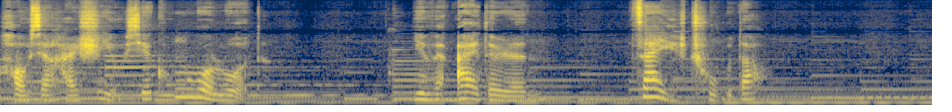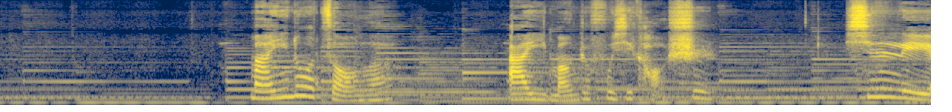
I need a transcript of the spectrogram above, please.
好像还是有些空落落的，因为爱的人再也触不到。马一诺走了，阿义忙着复习考试，心里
